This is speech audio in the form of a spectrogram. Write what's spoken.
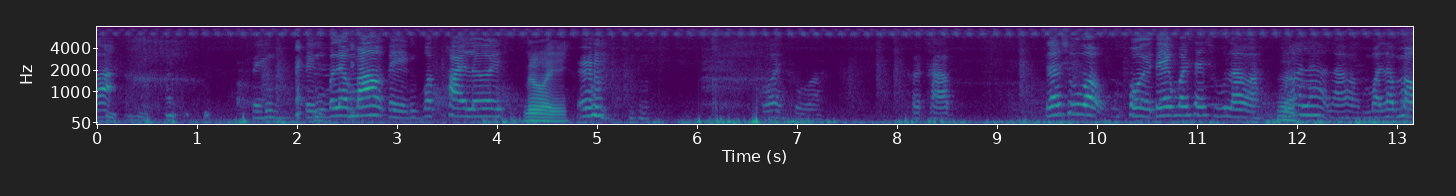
ว่าเต็งเต็งไปแล้วเมาเต็งบดไฟเลยโดยเออโอ้ยสัวกระทับแล้วชูว่าโอยเต็งไม่ใช่ชูเราอะมาแล้วเรามาแล้วเมา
